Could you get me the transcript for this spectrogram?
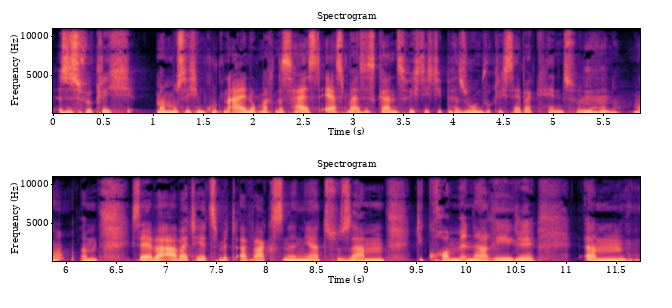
es ist wirklich man muss sich einen guten Eindruck machen. Das heißt, erstmal ist es ganz wichtig, die Person wirklich selber kennenzulernen. Mhm. Ne? Ähm, ich selber arbeite jetzt mit Erwachsenen ja zusammen, die kommen in der Regel ähm,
